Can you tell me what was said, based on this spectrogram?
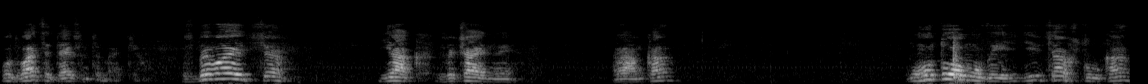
по 29 см. Збивається як звичайна рамка. У готовому вигляді ця штука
